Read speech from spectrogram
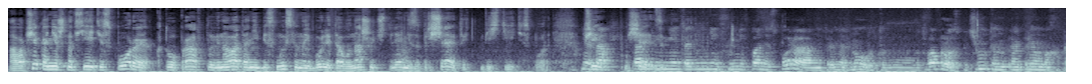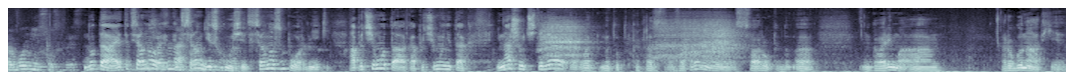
А вообще, конечно, все эти споры, кто прав, кто виноват, они бессмысленны. И более того, наши учителя не запрещают вести эти споры. Вообще, Нет, там, обещают... там не, это не, не, в плане спора, а, например, ну вот, вот вопрос, почему ты, например, принял Махапрабху не Иисуса Христа? Ну да, это все равно, это все равно дискуссия, это все равно спор некий. А почему так, а почему не так? И наши учителя, вот мы тут как раз затронули с Фарупи, э, говорим о Рагунатхе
